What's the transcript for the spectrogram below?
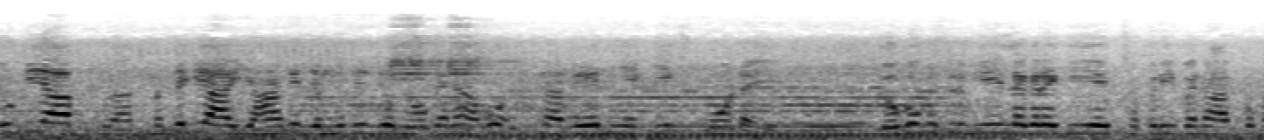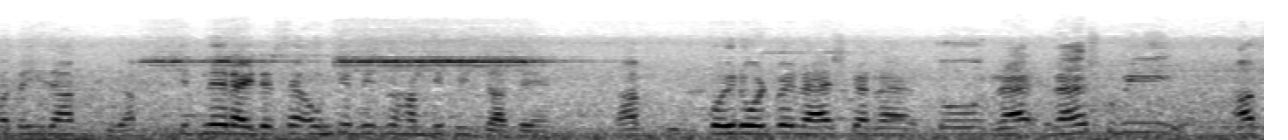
क्योंकि आप मतलब कि यहाँ के जम्मू के जो लोग हैं ना, वो इतना अवेयर नहीं है कि स्पोर्ट है लोगों को सिर्फ़ यही लग रहा है कि ये छपरी बना, आपको पता ही आप कितने राइडर्स हैं, उनके बीच में हम भी पीछे जाते हैं। आप कोई रोड पे रैश कर रहा है तो रैश को भी आप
